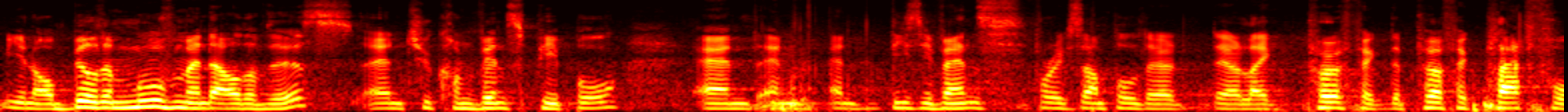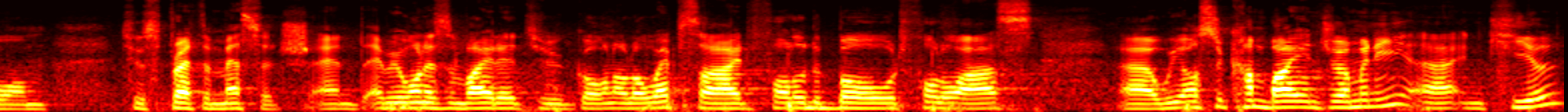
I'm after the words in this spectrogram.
you know, build a movement out of this and to convince people. And, and, and these events, for example, they're, they're like perfect, the perfect platform to spread the message. And everyone is invited to go on our website, follow the boat, follow us. Uh, we also come by in Germany, uh, in Kiel,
